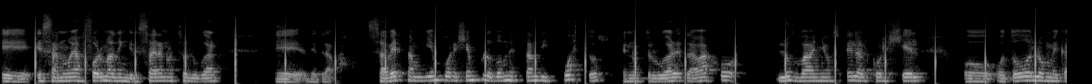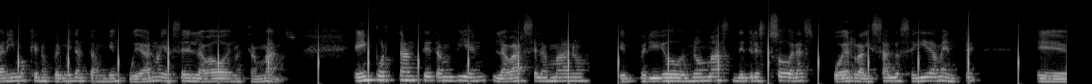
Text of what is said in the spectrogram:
eh, esa nueva forma de ingresar a nuestro lugar eh, de trabajo. Saber también, por ejemplo, dónde están dispuestos en nuestro lugar de trabajo los baños, el alcohol gel o, todos los mecanismos que nos permitan también cuidarnos y hacer el lavado de nuestras manos. Es importante también lavarse las manos en periodo no más de tres horas, poder realizarlo seguidamente. Eh,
